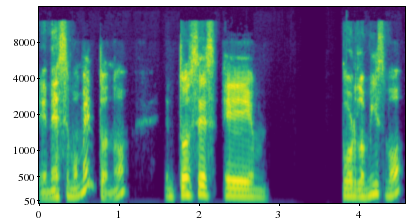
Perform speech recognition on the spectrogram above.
en ese momento, ¿no? Entonces, em, por lo mismo,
